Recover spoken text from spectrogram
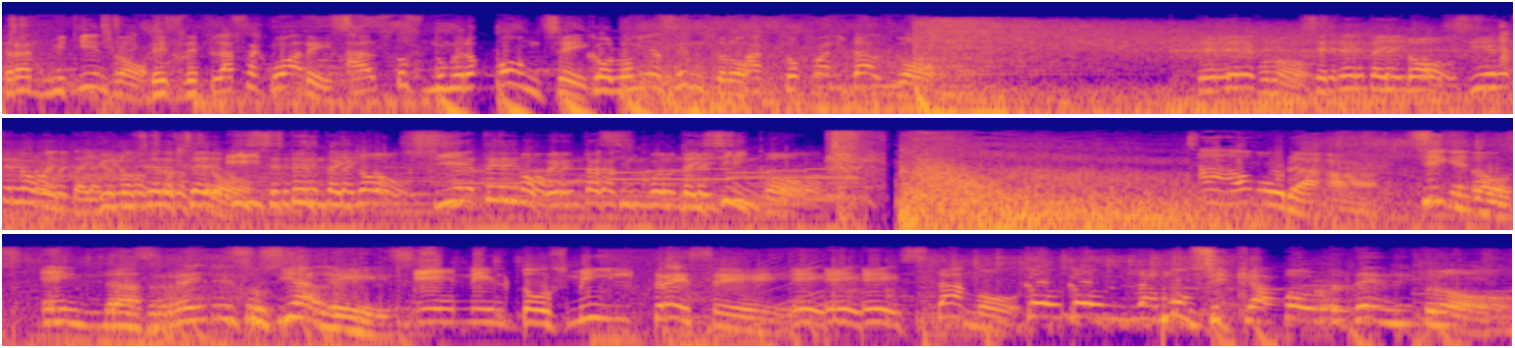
Transmitiendo desde Plaza Juárez, Altos número 11, Colonia Centro, Actopan Hidalgo. Teléfono 72 791 00 y 72 790 55. Ahora, síguenos en las redes sociales. En el 2013 eh, eh, estamos con, con la música por dentro.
